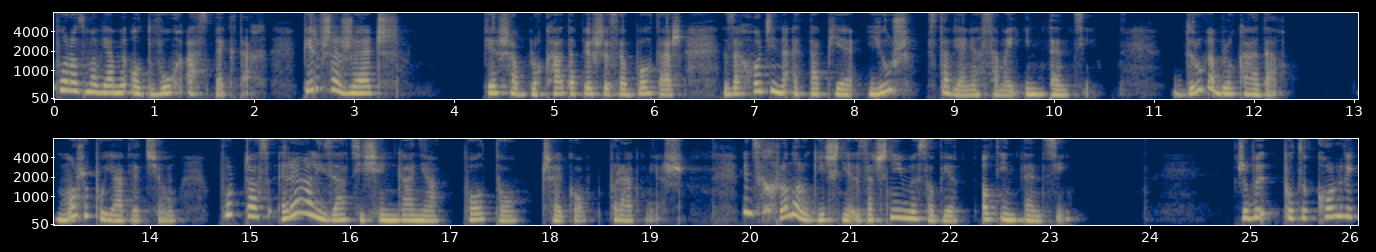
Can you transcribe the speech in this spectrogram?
porozmawiamy o dwóch aspektach. Pierwsza rzecz, pierwsza blokada, pierwszy sabotaż zachodzi na etapie już stawiania samej intencji. Druga blokada może pojawiać się podczas realizacji sięgania po to, czego pragniesz. Więc chronologicznie zacznijmy sobie od intencji. Żeby po cokolwiek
